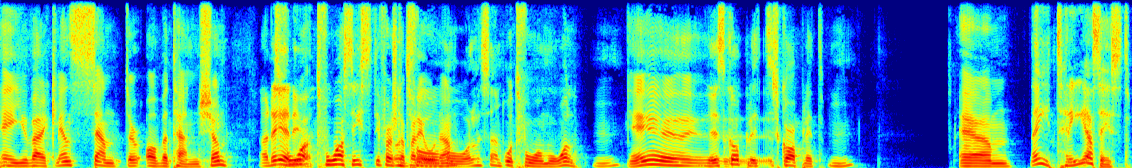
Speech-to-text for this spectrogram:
är ju verkligen center of attention. Ja, det är det två, ju. två assist i första Och två perioden. mål sen. Och två mål. Mm. Det är, Det är skapligt. skapligt. Mm. Ehm, nej, tre assist.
